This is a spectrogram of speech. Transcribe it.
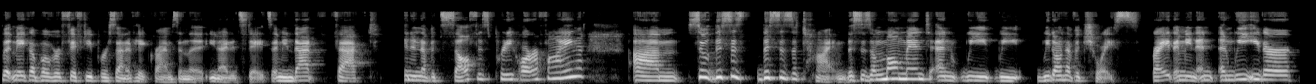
but make up over 50% of hate crimes in the United States. I mean, that fact in and of itself is pretty horrifying. Um, so this is this is a time, this is a moment, and we we we don't have a choice, right? I mean, and and we either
